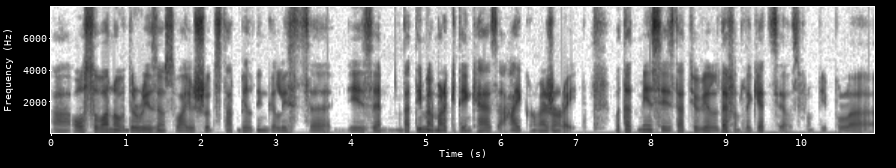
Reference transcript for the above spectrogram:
Uh, also, one of the reasons why you should start building a list uh, is um, that email marketing has a high conversion rate. What that means is that you will definitely get sales from people uh,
